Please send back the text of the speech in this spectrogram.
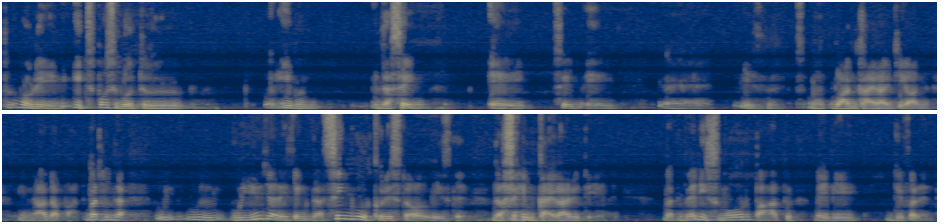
probably it's possible to even the same A, same A uh, is one chirality on in other part. But the, we, we, we usually think the single crystal is the, the same chirality, but very small part may be different.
